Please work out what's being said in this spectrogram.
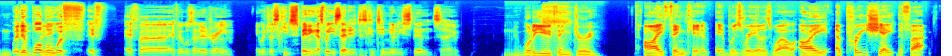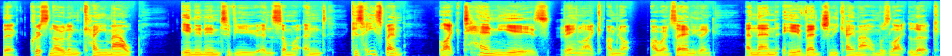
would it wobble be. if if if uh if it wasn't a dream? It would just keep spinning. That's what you said. It just continually spins. So What do you think, Drew? I think it, it was real as well. I appreciate the fact that Chris Nolan came out in an interview and someone and because he spent like 10 years mm. being like I'm not I won't say anything and then he eventually came out and was like look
